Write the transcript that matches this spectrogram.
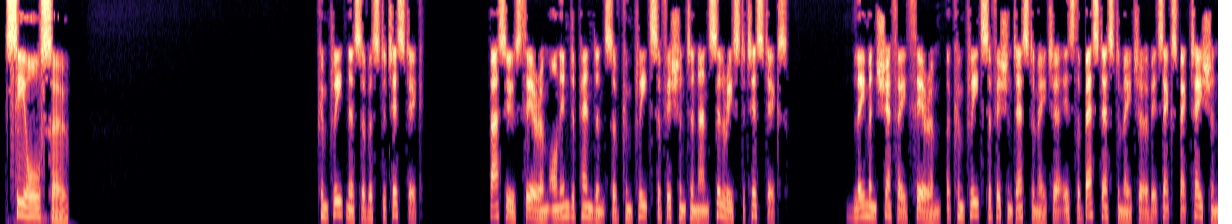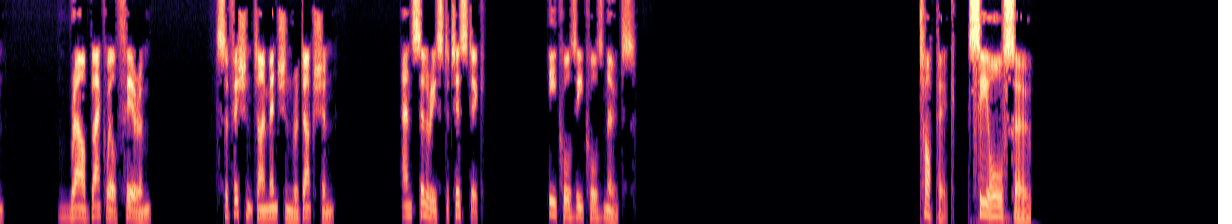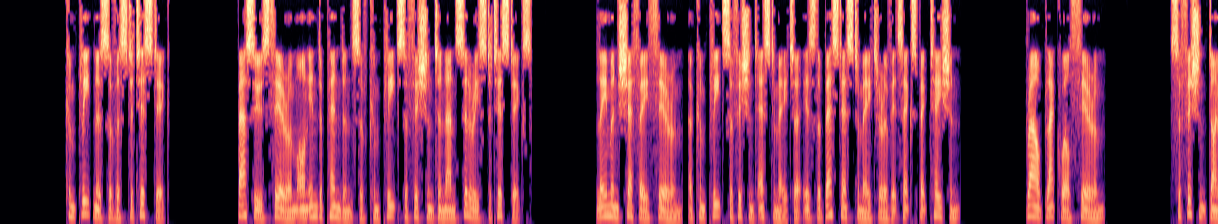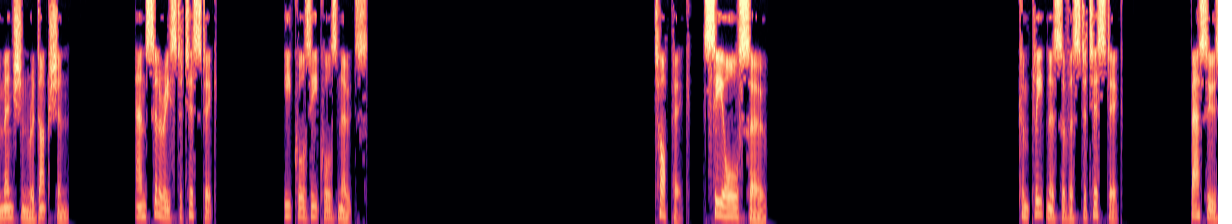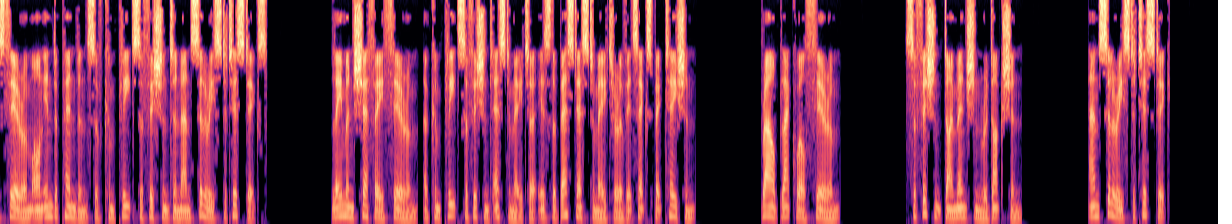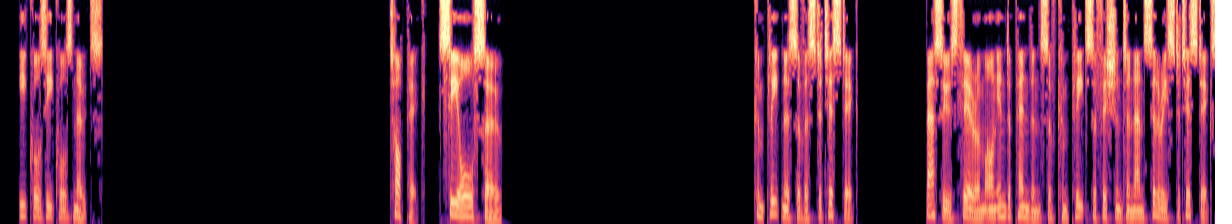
See also Completeness of a statistic Basu's theorem on independence of complete sufficient and ancillary statistics Lehmann-Scheffé theorem, a complete sufficient estimator is the best estimator of its expectation Rao-Blackwell theorem Sufficient dimension reduction Ancillary statistic Notes See also Completeness of a statistic Basu's theorem on independence of complete sufficient and ancillary statistics Lehmann-Scheffé theorem, a complete sufficient estimator is the best estimator of its expectation Rao-Blackwell theorem Sufficient dimension reduction Ancillary statistic Notes See also. Completeness of a statistic. Basu's theorem on independence of complete sufficient and ancillary statistics. Lehmann-Scheffé theorem, a complete sufficient estimator is the best estimator of its expectation. Rao-Blackwell theorem. Sufficient dimension reduction. Ancillary statistic. Notes See also Completeness of a statistic Basu's theorem on independence of complete sufficient and ancillary statistics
